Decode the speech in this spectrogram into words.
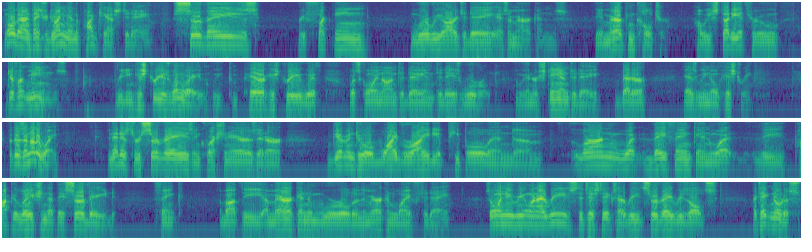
Hello there, and thanks for joining me on the podcast today. Surveys reflecting where we are today as Americans, the American culture, how we study it through different means. Reading history is one way. We compare history with what's going on today in today's world, and we understand today better as we know history. But there's another way, and that is through surveys and questionnaires that are given to a wide variety of people and um, learn what they think and what the population that they surveyed think about the American world and American life today. So when you re- when I read statistics, I read survey results, I take notice.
